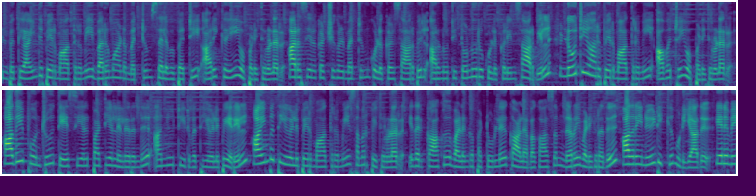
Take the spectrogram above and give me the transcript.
எண்பத்தி ஐந்து பேர் மாத்திரமே வருமானம் மற்றும் செலவு பற்றி அறிக்கையை ஒப்படைத்துள்ளனர். அரசியல் கட்சிகள் மற்றும் குழுக்கள் சார்பில் அறுநூற்றி தொன்னூறு குழுக்களின் சார்பில் நூற்றி ஆறு பேர் மாத்திரமே அவற்றை ஒப்படைத்துள்ளனர். அதேபோன்று தேசிய பட்டியலிலிருந்து அஞ்சூற்றி இருபத்தி ஏழு பேரில் ஐம்பத்தி ஏழு பேர் மாத்திரமே சமர்ப்பித்துள்ளனர். இதற்காக வழங்கப்பட்டுள்ள கால அவகாசம் அவகாசம் நிறைவடைகிறது அதனை நீடிக்க முடியாது. எனவே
